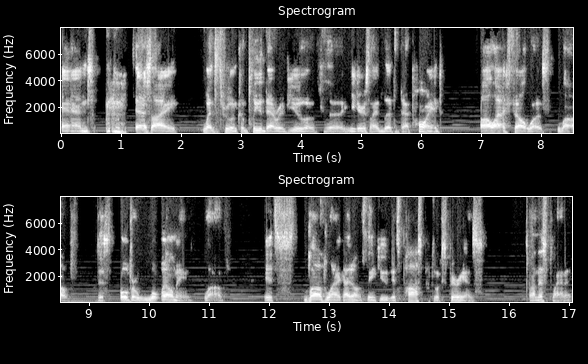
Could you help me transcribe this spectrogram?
And as I went through and completed that review of the years I had lived at that point, all I felt was love, this overwhelming love. It's love like I don't think you it's possible to experience on this planet.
